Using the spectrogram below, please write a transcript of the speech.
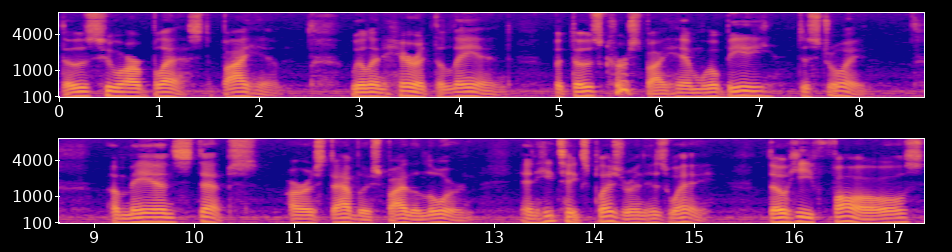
Those who are blessed by him will inherit the land, but those cursed by him will be destroyed. A man's steps are established by the Lord, and he takes pleasure in his way. Though he falls,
